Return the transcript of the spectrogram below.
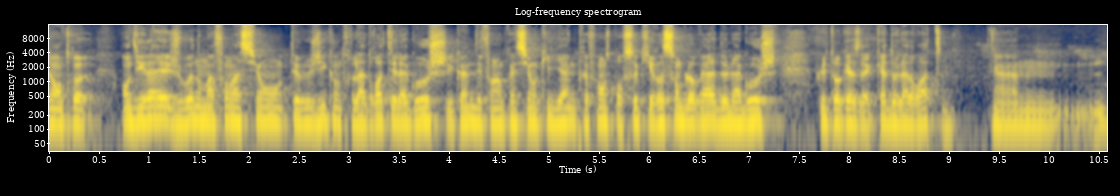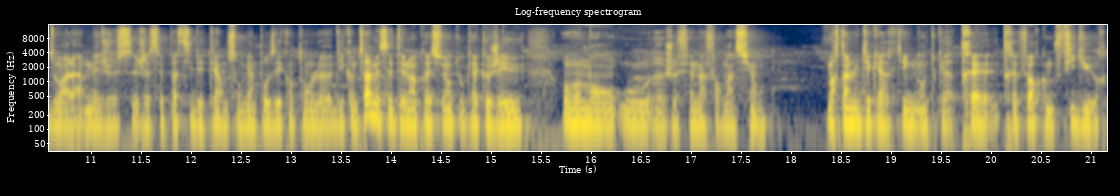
Entre, on dirait, je vois dans ma formation théologique entre la droite et la gauche, j'ai quand même des fois l'impression qu'il y a une préférence pour ceux qui ressembleraient à de la gauche plutôt qu'à de la droite. Euh, voilà, mais je sais, je sais pas si les termes sont bien posés quand on le dit comme ça, mais c'était l'impression en tout cas que j'ai eue au moment où je fais ma formation. Martin Luther King, en tout cas, très, très fort comme figure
